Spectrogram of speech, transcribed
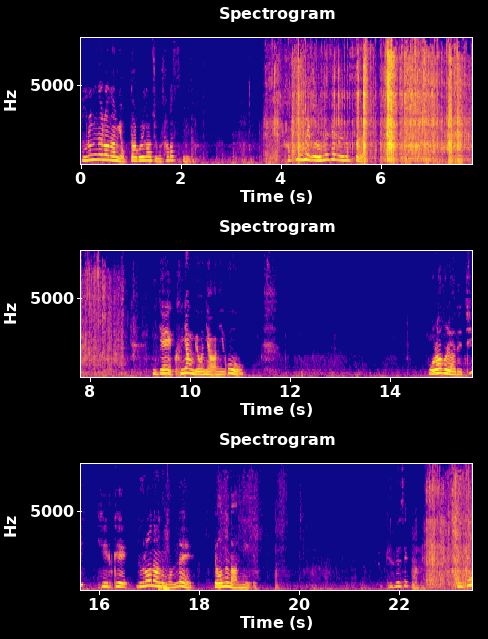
무릎 늘어남이 없다고 해가지고 사봤습니다. 같은 색으로 회색을 샀어요. 이게 그냥 면이 아니고 뭐라 그래야 되지? 이게 이렇게 늘어나는 건데 면은 아니에요. 이렇게 회색 그리고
